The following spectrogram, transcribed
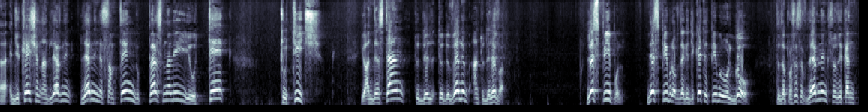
uh, education and learning? Learning is something personally you take to teach. You understand to, de- to develop and to deliver. Less people, less people of the educated people will go to the process of learning so they can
